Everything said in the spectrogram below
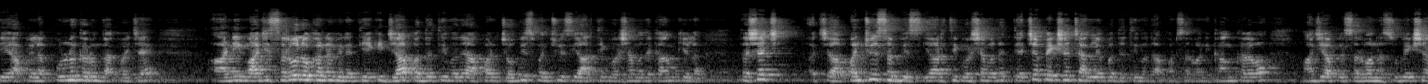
ते आपल्याला पूर्ण करून दाखवायचे आहे. आणि माझी सर्व लोकांना विनंती आहे की ज्या पद्धतीमध्ये आपण चोवीस पंचवीस या आर्थिक वर्षामध्ये काम केलं तसेच पंचवीस सव्वीस या आर्थिक वर्षामध्ये त्याच्यापेक्षा चांगल्या पद्धतीमध्ये आपण सर्वांनी काम करावं. माझी आपल्या सर्वांना शुभेच्छा.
